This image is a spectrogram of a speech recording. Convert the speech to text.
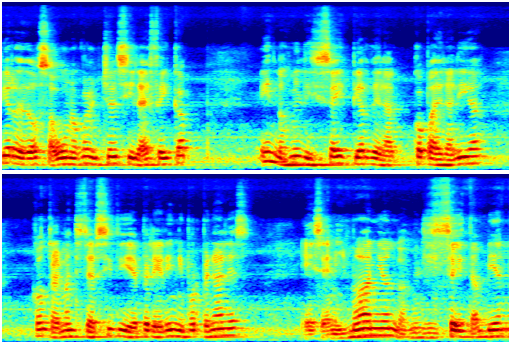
pierde 2 a 1 con el Chelsea la FA Cup. En 2016 pierde la Copa de la Liga contra el Manchester City de Pellegrini por penales. Ese mismo año, en 2016 también,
